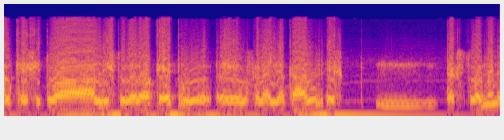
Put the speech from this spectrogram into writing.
el que situa l'historiador aquest, eh, Ocelai de Cal, és, mm, textualment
